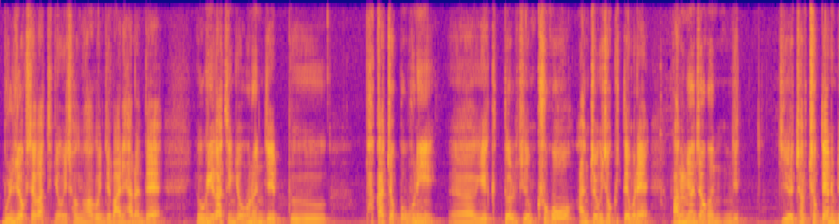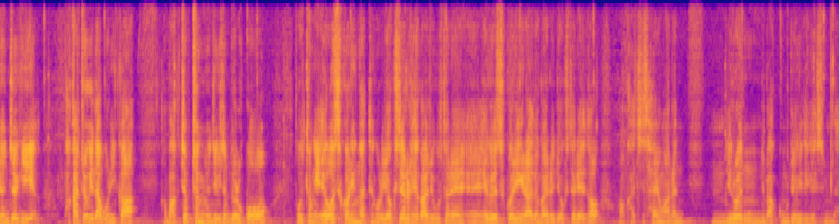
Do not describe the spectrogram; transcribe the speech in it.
물 역세 같은 경우에 적용하고 이제 많이 하는데 여기 같은 경우는 이제 그 바깥쪽 부분이 어, 이게 넓- 좀 크고 안쪽이 좁기 때문에 막면적은 이제 접촉되는 면적이 바깥쪽이다 보니까 막 접촉 면적이 좀 넓고 보통 에어 스커링 같은 걸로 역세를 해가지고서는 에어 스커링이라든가 이런 역세를 해서 어, 같이 사용하는 음, 이런 막 공정이 되겠습니다.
